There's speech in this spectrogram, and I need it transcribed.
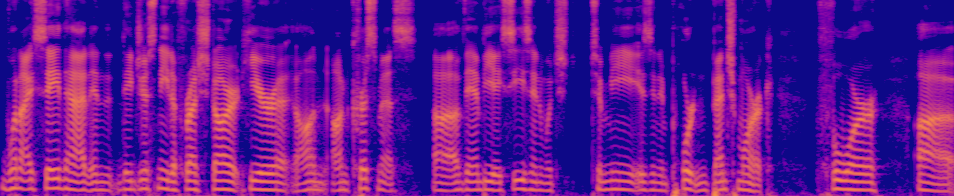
when I say that and they just need a fresh start here on on Christmas uh, of the NBA season, which to me is an important benchmark for uh,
